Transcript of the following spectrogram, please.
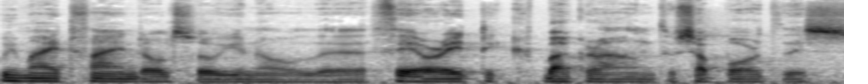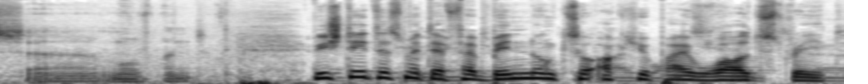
we might find also, you know, the theoretic background to support this uh, movement. Wie steht es mit der Verbindung zu Occupy Wall Street?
